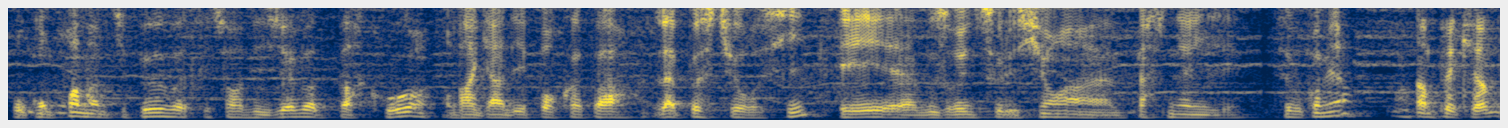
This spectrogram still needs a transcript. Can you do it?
pour comprendre un petit peu votre histoire visuelle, votre parcours. On va regarder pourquoi pas la posture aussi et euh, vous aurez une solution euh, personnalisée. Ça vous convient? Impeccable.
